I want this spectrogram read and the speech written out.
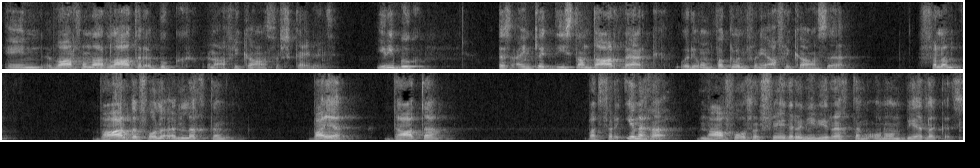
en waarvan daar later 'n boek in Afrikaans verskyn het. Hierdie boek is eintlik die standaardwerk oor die ontwikkeling van die Afrikaanse film. Waardevolle inligting, baie data wat vir enige navorser verder in hierdie rigting onontbeerlik is.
